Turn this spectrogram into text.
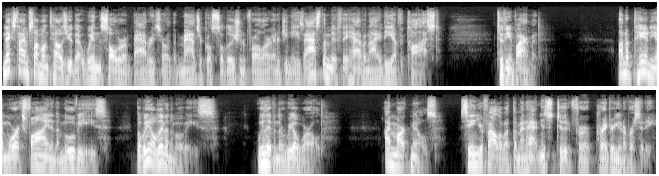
Next time someone tells you that wind, solar, and batteries are the magical solution for all our energy needs, ask them if they have an idea of the cost to the environment. Unobtainium works fine in the movies, but we don't live in the movies. We live in the real world. I'm Mark Mills, Senior Fellow at the Manhattan Institute for Prager University.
